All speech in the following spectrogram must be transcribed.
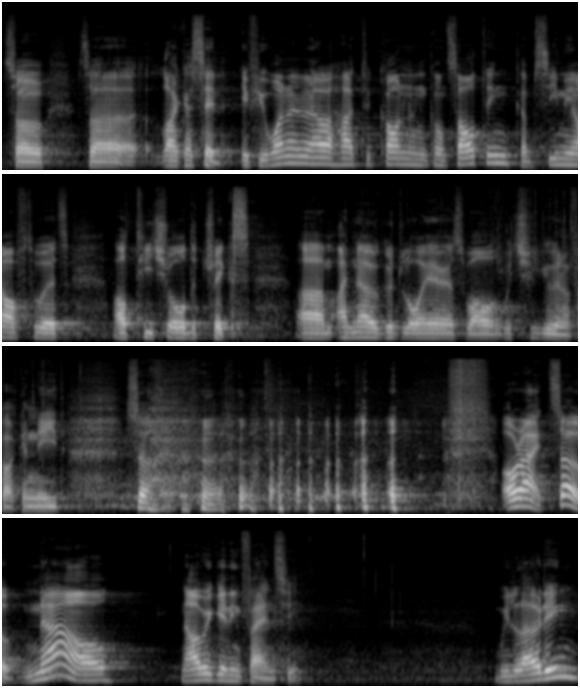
So, so like I said, if you want to know how to con in consulting, come see me afterwards. I'll teach you all the tricks. Um, I know a good lawyer as well, which you're going to fucking need. So, all right. So now, now we're getting fancy. We're loading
